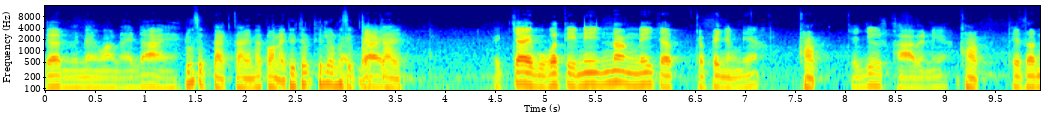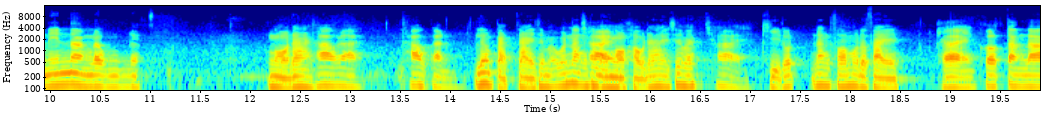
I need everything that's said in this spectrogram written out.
เดินไปไหนมาไหนได้ รู้สึกแปลกใจไหมตอนไหนที่ที่ที่เริ่มรู้สึกแปลกใจ แปลกใจปกตินี่นั่งนี่จะจะเป็นอย่างเนี้ย ครับ จะยืดขาแบบเนี้ยครับ แต่ตอนนี้นั่งแล้วงอได้เท่าได้ เท่ากัน เริ่มแปลกใจใช่ไหมว่านั่งใช่ทำไมงอเข่าได้ใช่ไหมใช่ ขี่รถนั่งซ้อนมอเตอร์ไซค์ใช่ก็ตั้งได้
